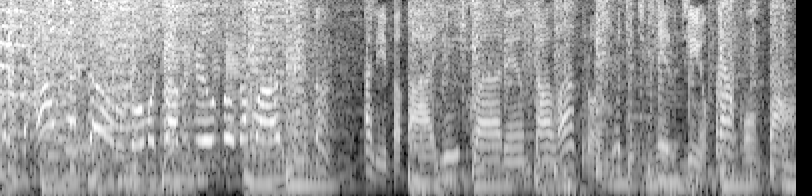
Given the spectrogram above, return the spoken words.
Presta atenção, vou mostrar do que eu sou capaz. Alibaba e os 40 ladrões, muito dinheiro tinham pra contar.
